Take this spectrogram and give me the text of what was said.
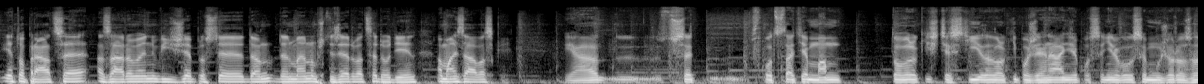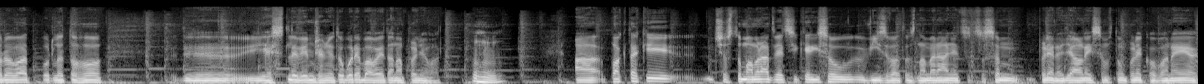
je to práce a zároveň víš, že prostě den, den má jenom 24 hodin a máš závazky. Já se v podstatě mám to velký štěstí, to velký požehnání, že poslední dobou se můžu rozhodovat podle toho, jestli vím, že mě to bude bavit a naplňovat. Uh-huh. A pak taky často mám rád věci, které jsou výzva, to znamená něco, co jsem úplně nedělal, nejsem v tom úplně kovaný a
